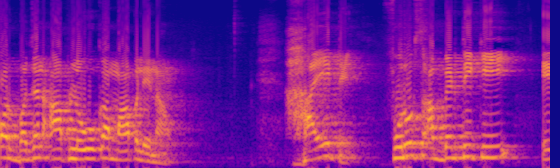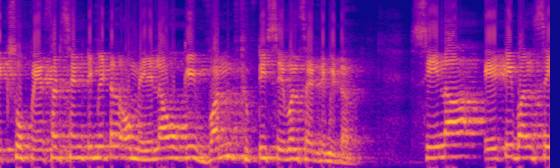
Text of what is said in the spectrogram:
और वज़न आप लोगों का माप लेना। हाइट पुरुष अभ्यर्थी की एक सौ पैंसठ सेंटीमीटर और महिलाओं की 157 सेंटीमीटर। सीना 81 से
